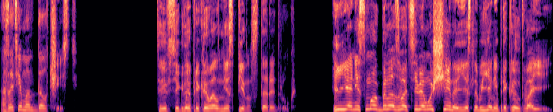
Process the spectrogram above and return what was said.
а затем отдал честь. «Ты всегда прикрывал мне спину, старый друг. И я не смог бы назвать себя мужчиной, если бы я не прикрыл твоей.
